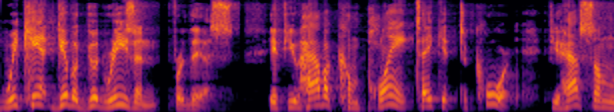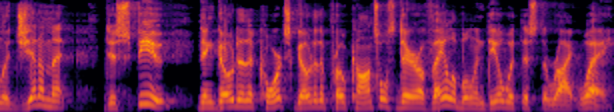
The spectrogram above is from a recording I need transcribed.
We can't give a good reason for this. If you have a complaint, take it to court. If you have some legitimate dispute, then go to the courts, go to the proconsuls. They're available and deal with this the right way.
